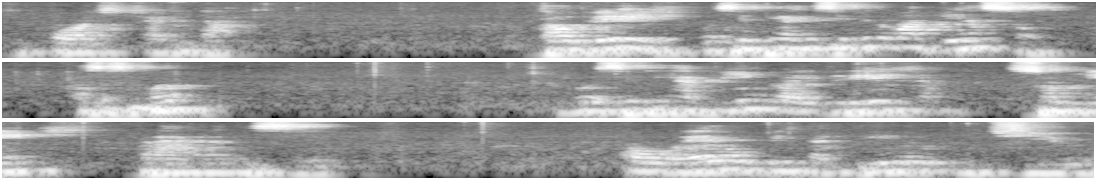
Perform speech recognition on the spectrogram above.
que pode te ajudar. Talvez você tenha recebido uma bênção essa semana e você tenha vindo à igreja somente para agradecer. Qual é o verdadeiro motivo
